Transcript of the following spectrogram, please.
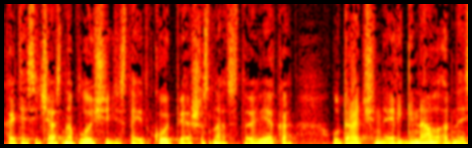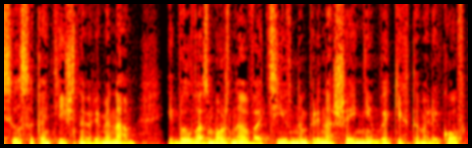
Хотя сейчас на площади стоит копия XVI века, утраченный оригинал относился к античным временам и был, возможно, вативным приношением каких-то моряков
